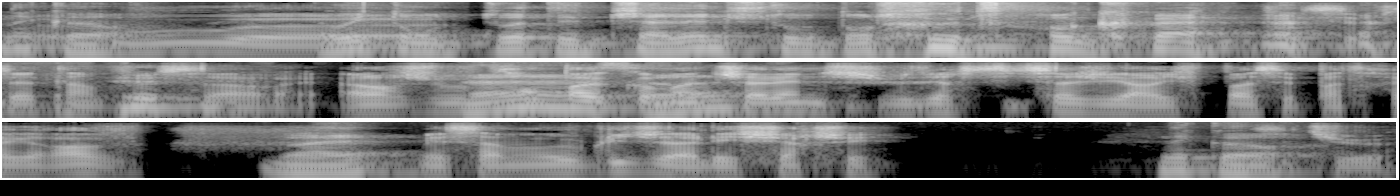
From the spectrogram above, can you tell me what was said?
D'accord. Ah oui, ton, toi, t'es challenge tout, tout, le temps, quoi. C'est peut-être un peu ça, ouais. Alors, je ne prends pas comme un challenge. Je veux dire, si ça, j'y arrive pas, c'est pas très grave. Ouais. Mais ça m'oblige à aller chercher. D'accord. Si tu veux.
